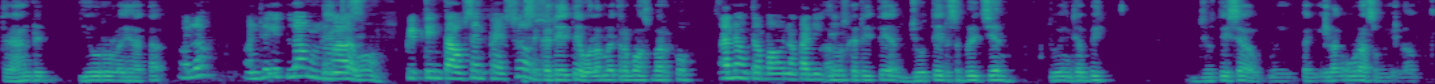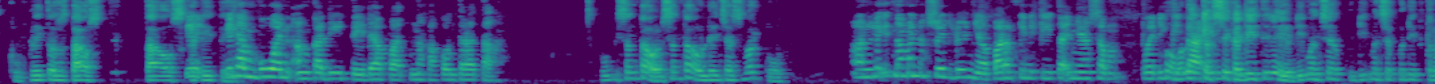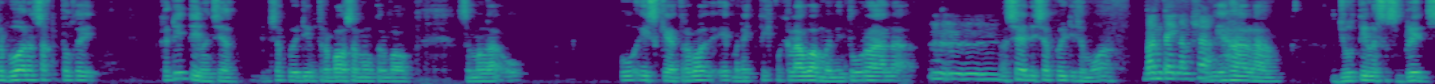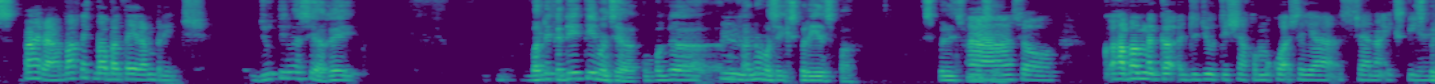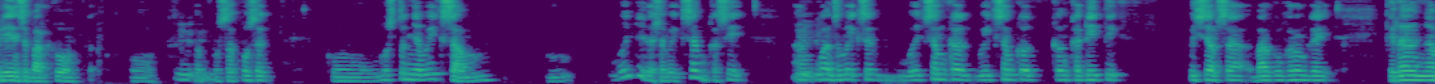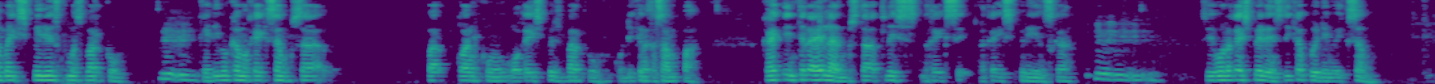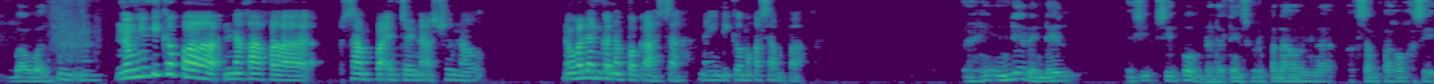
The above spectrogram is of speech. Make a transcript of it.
300 euro lang yata. Wala. Ang liit lang. Liit Mga lang, oh. 15,000 pesos. Kasi kadete, wala may trabaho sa barko. Anong trabaho ng kaditi? Ano sa kadete, yan, duty na sa bridge yan. Tuwing gabi. Duty siya. Tag ilang oras. o ilang- Kumplito sa taos, taos I- kadete. ilang buwan ang kaditi dapat nakakontrata? Kung isang taon, isang taon din siya sa barko. Ang liit naman ng sweldo niya. Parang kinikita niya sa pwedeng Oh, wala kitain. kasi kadete lang yun. Di man siya, di man siya pwede trabaho ng sakto kay kadete man siya. Siya pwede trabaho sa mga trabaho sa mga OS kaya trabaho eh maniktik makalawang mamintura na Mm-mm. kasi di siya pwede sa mga Bantay lang siya. ang iha lang duty na sa bridge Para, bakit babantay ang bridge? duty na siya kay balik ka man siya kumbaga Mm. ano man siya experience pa experience mo siya Ah, so, habang nag-duty siya, kumukuha siya, siya ng experience. experience sa barko. Oh. Mm-mm. Tapos tapos kung gusto niya mo-exam, mm, pwede na siya ma-exam kasi ang Mm-mm. kuan sa mo-exam, mo-exam ka, mo-exam ka kang kaditik official sa barko karon kay kailangan nga ma-experience ka mas barko. Mm-mm. Kaya di man ka maka-exam sa pa, kuan kung wala ka experience barko, kung di ka nakasampa. Kahit inter-island, basta at least naka- naka-experience ka. Mm-mm. Kasi kung wala ka experience, di ka pwede ma-exam. Bawal. Mm-mm. Nung hindi ka pa nakakasampa international, nawalan ka ng pag-asa na hindi ka makasampa. Eh, hindi rin dahil isip, isip ko dadating siguro panahon nga nagsampa ko kasi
